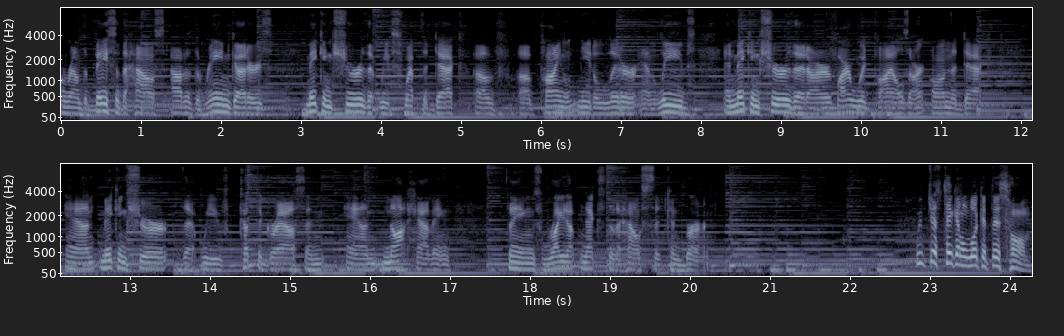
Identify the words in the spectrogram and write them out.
around the base of the house, out of the rain gutters, making sure that we've swept the deck of, pine needle litter and leaves, and making sure that our firewood piles aren't on the deck, and making sure that we've cut the grass and, and not having things right up next to the house that can burn. We've just taken a look at this home,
